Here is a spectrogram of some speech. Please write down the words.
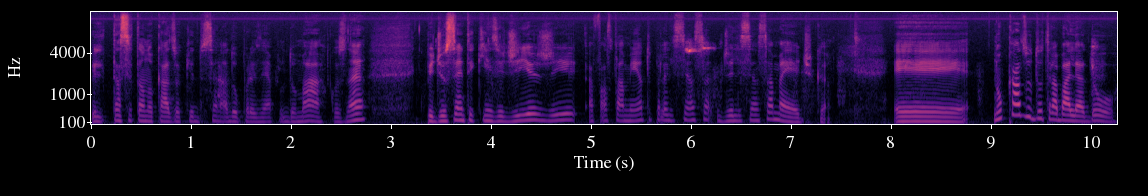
ele está citando o caso aqui do senador, por exemplo, do Marcos, né? Que pediu 115 dias de afastamento para licença, de licença médica. É, no caso do trabalhador,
